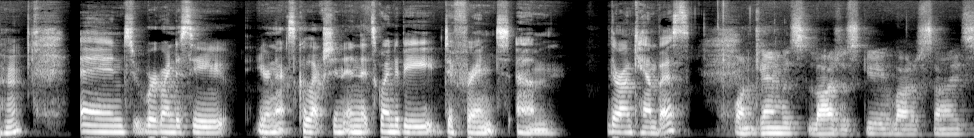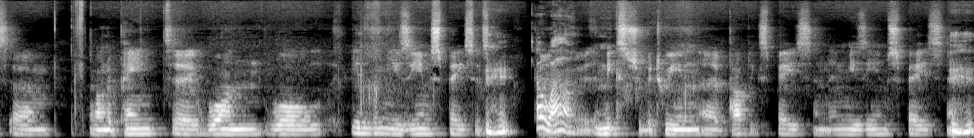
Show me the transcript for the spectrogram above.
hmm And we're going to see your next collection, and it's going to be different. Um, they're on canvas. On canvas, larger scale, larger size. Um, I'm going to paint uh, one wall in the museum spaces. Oh, wow. A mixture between uh, public space and, and museum space. And Mm-hmm.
